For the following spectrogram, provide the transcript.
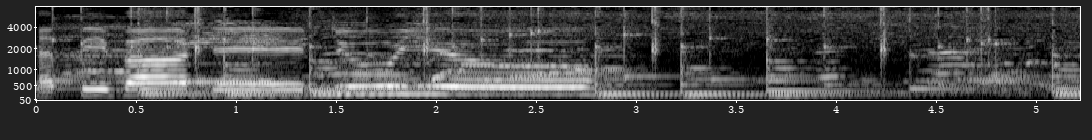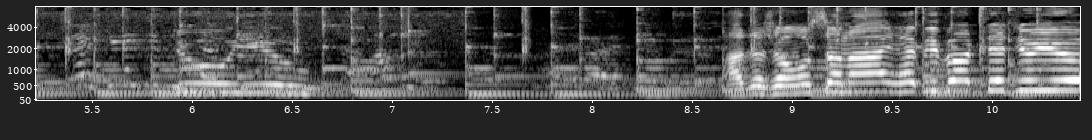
happy birthday to you to you আচ্ছা সমস্যা নাই। হ্যাপি বার্থডে টু ইউ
